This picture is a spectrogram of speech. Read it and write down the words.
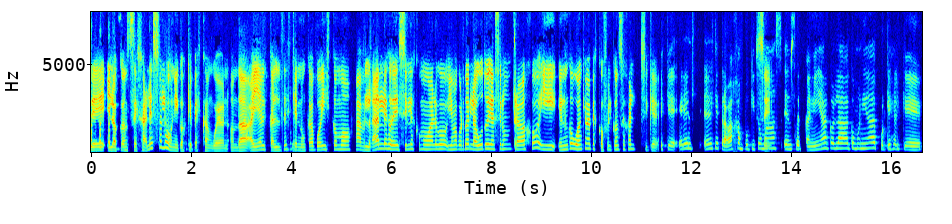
Sí, y los concejales son los únicos que pescan, weón. Onda, hay alcaldes que nunca podéis como hablarles o decirles como algo. Yo me acuerdo en la U tuve que hacer un trabajo y el único weón que me pescó fue el concejal. Así que Es que él es el que trabaja un poquito Sí. más en cercanía con la comunidad porque es el que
